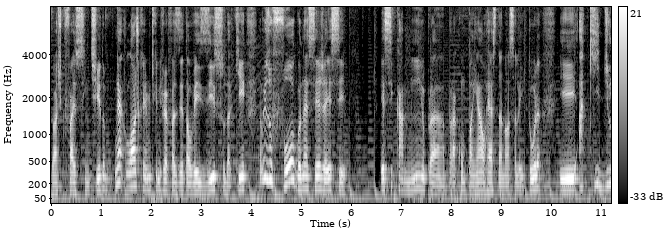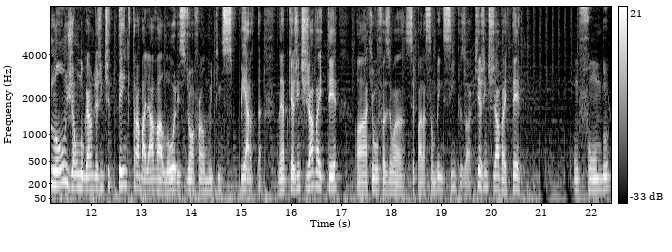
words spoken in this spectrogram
eu acho que faz sentido. Né? Logicamente que a gente vai fazer talvez isso daqui, talvez o fogo, né, seja esse esse caminho para acompanhar o resto da nossa leitura. E aqui de longe é um lugar onde a gente tem que trabalhar valores de uma forma muito esperta, né? Porque a gente já vai ter Ó, aqui eu vou fazer uma separação bem simples. Ó. Aqui a gente já vai ter um fundo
